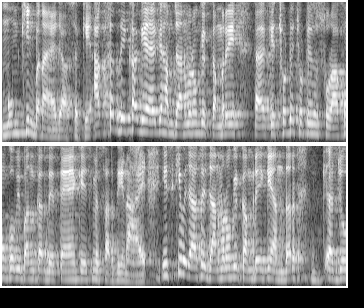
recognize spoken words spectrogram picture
मुमकिन बनाया जा सके। अक्सर देखा गया है कि हम जानवरों के कमरे के छोटे छोटे से सुराखों को भी बंद कर देते हैं कि इसमें सर्दी ना आए। इसकी वजह से जानवरों के कमरे के अंदर जो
